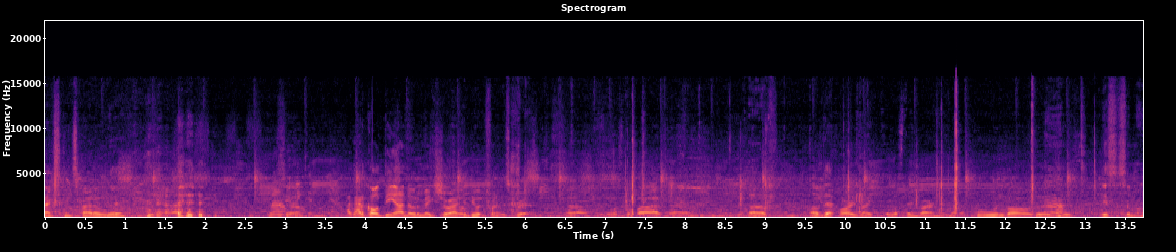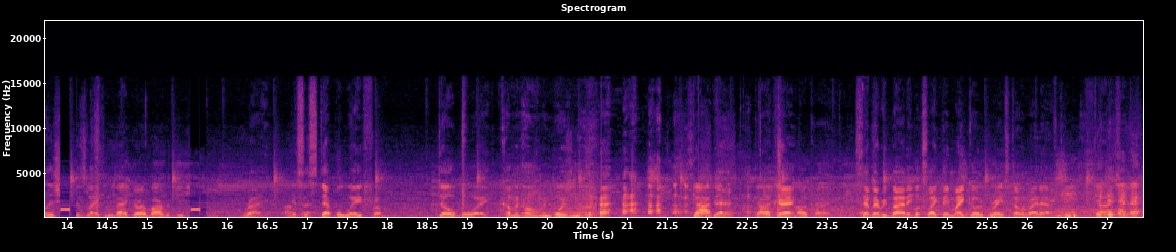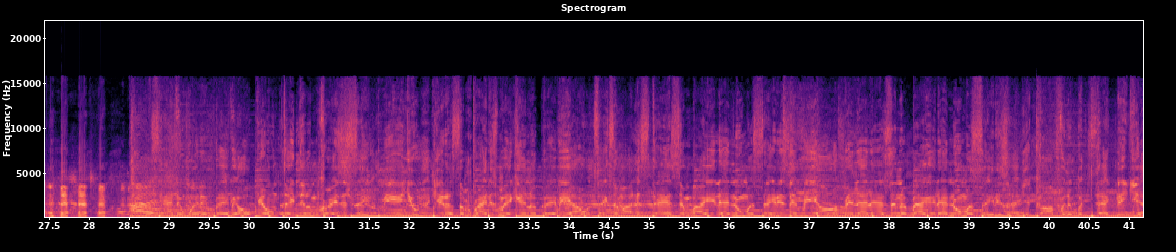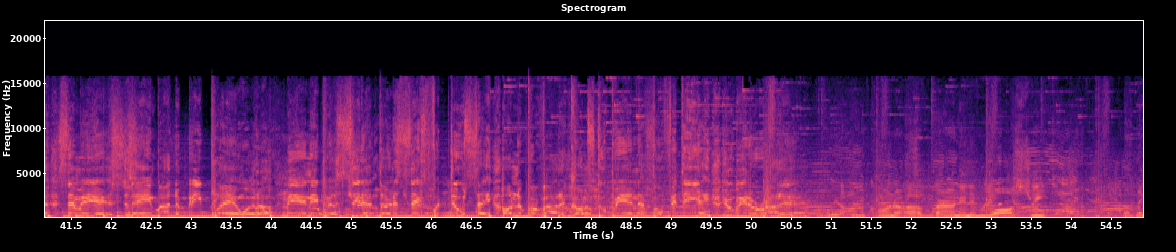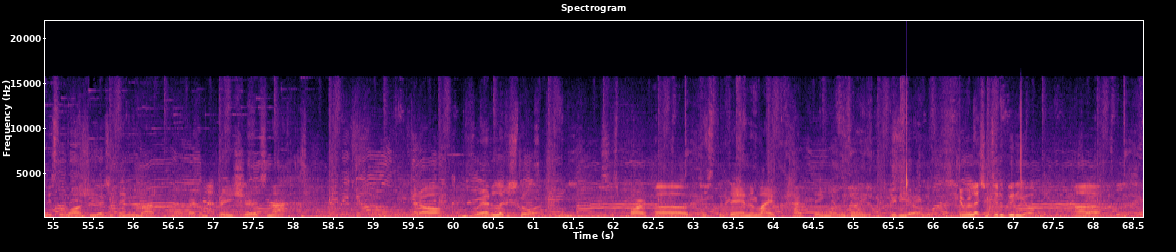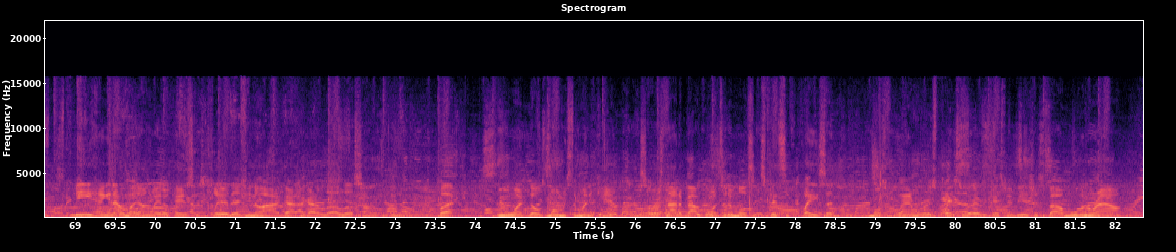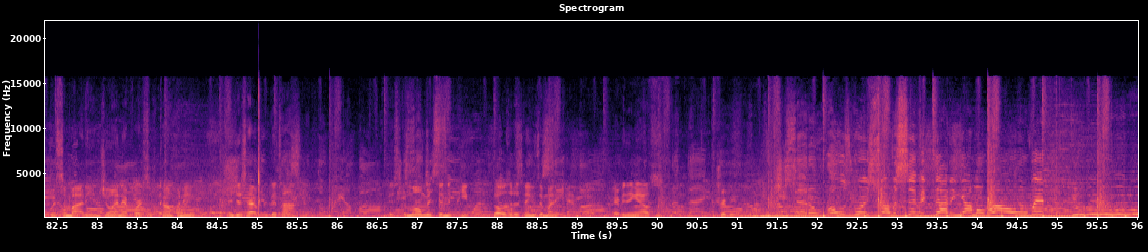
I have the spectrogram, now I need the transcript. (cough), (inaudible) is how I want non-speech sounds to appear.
Mexican spot over there. so, I gotta call Dion though to make sure I can do it in front of his crib. Uh, what's the vibe, man? Of Of that party, like, what's the environment like? pool involved. So Yeah. it's It's some hood shit. It's like just backyard barbecue. right. It's a step away from Doughboy coming home and Boyz n the Hood. (laughs) Gotcha. that. Gotcha. Okay. Okay. Except everybody looks like they might go to Greystone right after. Hmm. (laughs) Standing with corner in Wall Street. I don't think it's the Wall Street that you're thinking about. Matter of fact, I'm pretty sure it's not at all. We're at a liquor store. This is part of just the day in the life type thing that we're doing with the video. In relation to the video, uh, me hanging out with my young lady, okay, so it's clear that, you know, I got I got a, little- a little something, you know. But we want those moments that money can't buy. So it's not about going to the most expensive place or the most glamorous place or whatever the case may be. It's just about moving around with somebody, enjoying that person's company, and just having a good time. It's the moments and the people. Those are the things that money can't buy. Everything else, trivial. She said a Rolls Royce or a Civic Daddy, I'ma roll with you.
